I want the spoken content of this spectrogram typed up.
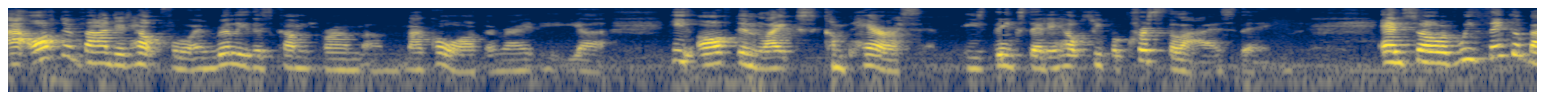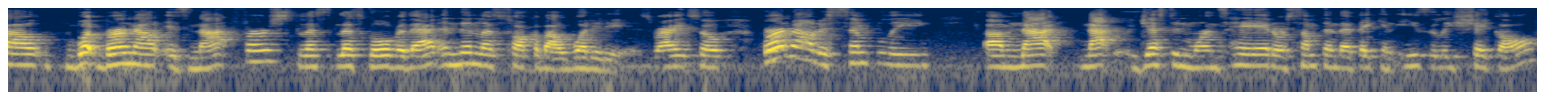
I often find it helpful, and really this comes from um, my co-author, right? He uh, he often likes comparison. He thinks that it helps people crystallize things. And so, if we think about what burnout is not first, let's let's go over that, and then let's talk about what it is, right? So, burnout is simply um, not not just in one's head or something that they can easily shake off.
